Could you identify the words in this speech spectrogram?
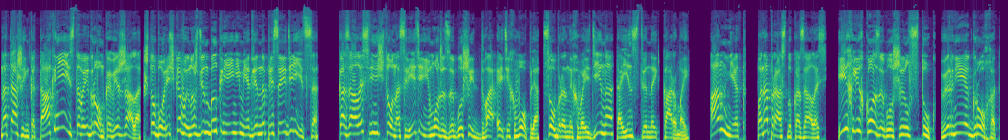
Наташенька так неистово и громко визжала, что Боречка вынужден был к ней немедленно присоединиться. Казалось, ничто на свете не может заглушить два этих вопля, собранных воедино таинственной кармой. Ан нет, понапрасну казалось. Их легко заглушил стук, вернее грохот.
